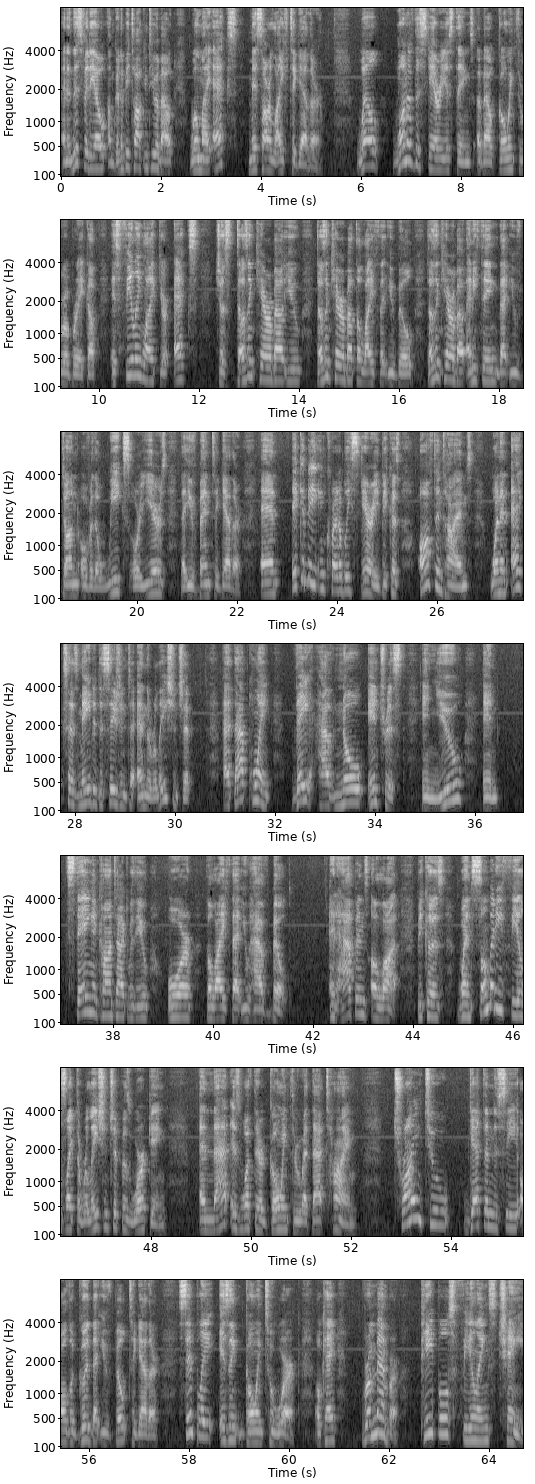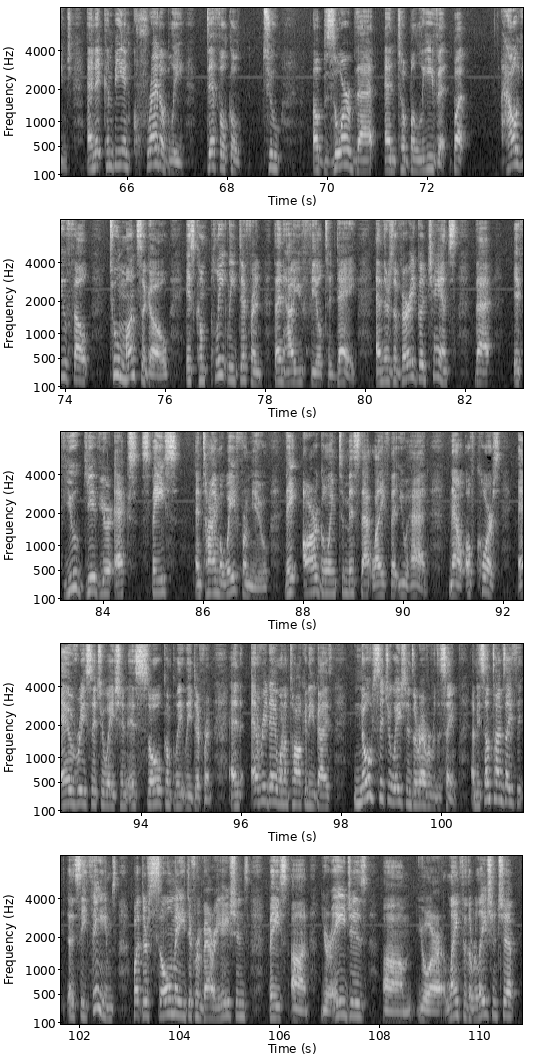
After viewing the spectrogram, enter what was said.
and in this video, I'm going to be talking to you about Will my ex miss our life together? Well, one of the scariest things about going through a breakup is feeling like your ex just doesn't care about you, doesn't care about the life that you built, doesn't care about anything that you've done over the weeks or years that you've been together. And it can be incredibly scary because oftentimes when an ex has made a decision to end the relationship, at that point, they have no interest in you, in staying in contact with you, or the life that you have built. It happens a lot because when somebody feels like the relationship is working and that is what they're going through at that time, trying to get them to see all the good that you've built together simply isn't going to work. Okay? Remember, people's feelings change, and it can be incredibly difficult to absorb that and to believe it. But how you felt two months ago is completely different than how you feel today. And there's a very good chance that if you give your ex space and time away from you, they are going to miss that life that you had. Now, of course, every situation is so completely different. And every day when I'm talking to you guys, no situations are ever the same. I mean, sometimes I, th I, see themes, but there's so many different variations based on your ages, um, your length of the relationship,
